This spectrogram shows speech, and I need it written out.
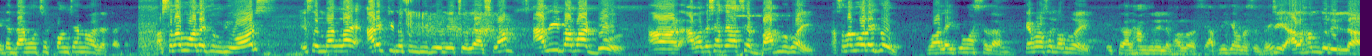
এটার দাম হচ্ছে পঞ্চান্ন হাজার টাকা। আসসালামু আলাইকুম ভিউয়ার্স এসএম বাংলায় আরেকটি নতুন ভিডিও নিয়ে চলে আসলাম আলিবাবা ডোর আর আমাদের সাথে আছে বাবলু ভাই। আসসালামু আলাইকুম। ওয়ালাইকুম আসসালাম। কেমন আছেন ভাই? এই তো আলহামদুলিল্লাহ ভালো আছি। আপনি কেমন আছেন ভাই? জি আলহামদুলিল্লাহ।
